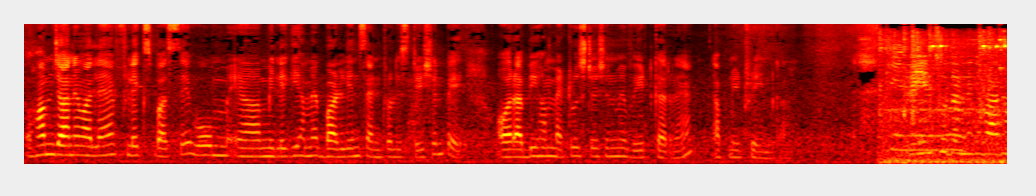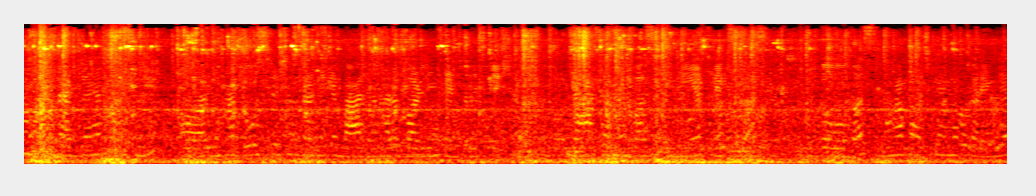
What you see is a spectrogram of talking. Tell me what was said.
तो हम जाने वाले हैं फ्लिक्स बस से। वो मिलेगी हमें बर्लिन सेंट्रल स्टेशन पे। और अभी हम मेट्रो स्टेशन में वेट कर रहे हैं अपनी ट्रेन का। ट्रेन से उतरने के बाद हम बैठ गए हैं बस में। और यहाँ दो स्टेशन उतरने के बाद हमारा बर्लिन सेंट्रल स्टेशन यहाँ से हमें बस लेनी है फ्लिक्स बस तो बस वहाँ पहुँच के हम लोग करेंगे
